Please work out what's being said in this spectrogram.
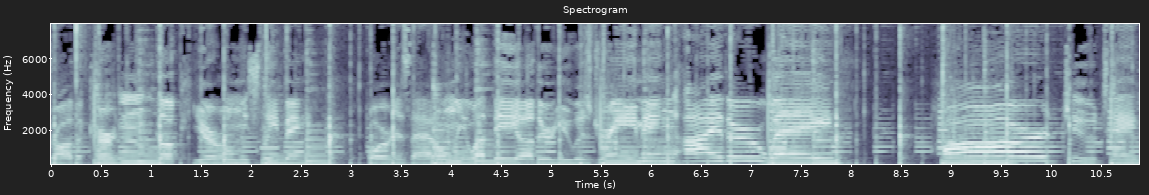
Draw the curtain, look, you're only sleeping. Or is that only what the other you is dreaming? Either way, hard to take.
